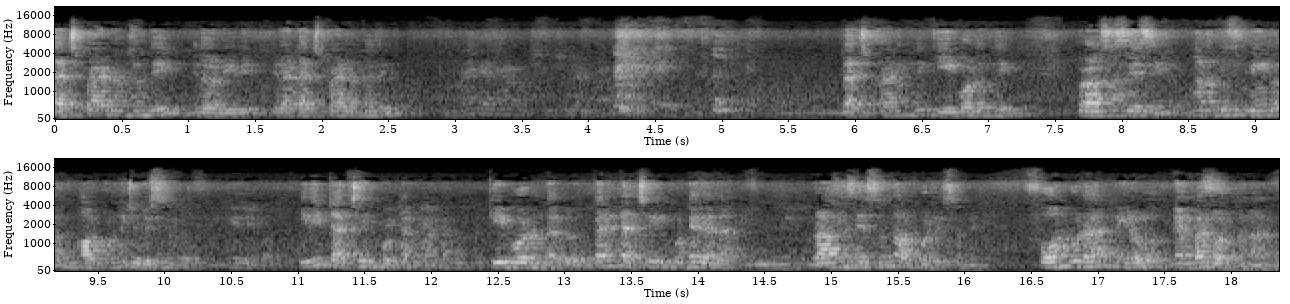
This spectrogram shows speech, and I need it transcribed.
టచ్ ప్యాడ్ ఉంటుంది. ఇదోండి ఇది. ఇలా టచ్ ప్యాడ్ ఉంటుంది. టచ్ ప్యాడ్ ఉంది కీబోర్డ్ ఉంది. ప్రాసెస్ చేసి మనకు స్క్రీన్లో అవుట్పుట్ని చూపిస్తుంది. ఇది టచ్ ఇన్పుట్ అన్నమాట. కీబోర్డ్ ఉండదు కానీ టచ్ ఇన్పుటే కదా. ప్రాసెస్ చేస్తుంది అవుట్పుట్ ఇస్తుంది. ఫోన్ కూడా మీరు నెంబర్ కొడుతున్నారు.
